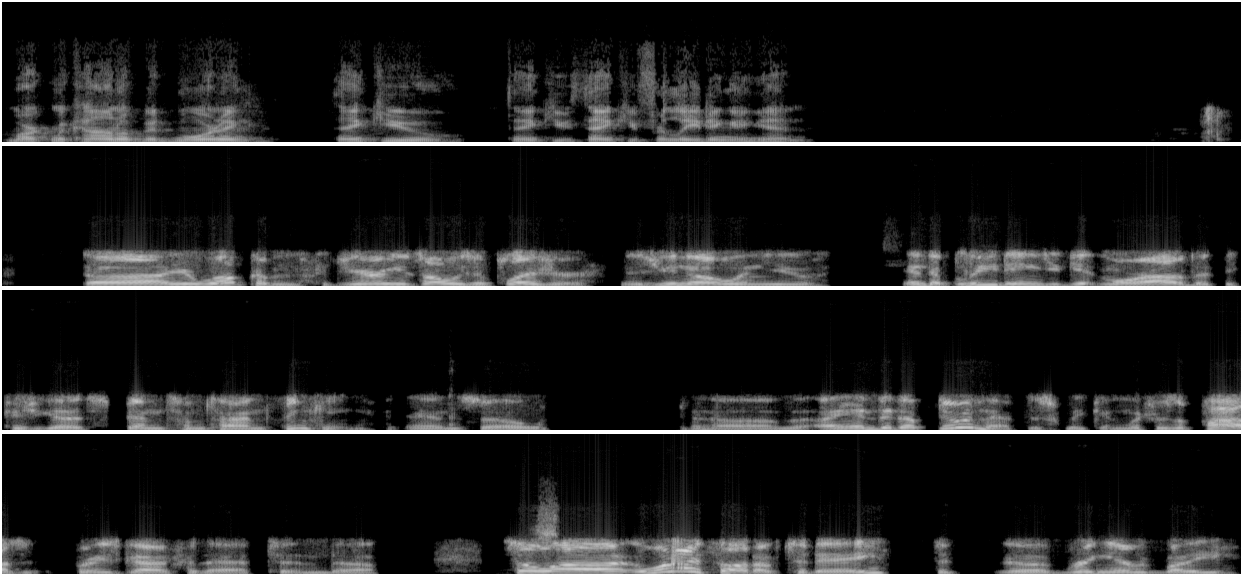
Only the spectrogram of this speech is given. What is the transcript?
Mark McConnell, good morning. Thank you. Thank you. Thank you for leading again. Uh, you're welcome, Jerry. It's always a pleasure. As you know, when you end up leading, you get more out of it because you got to spend some time thinking. And so uh, I ended up doing that this weekend, which was a positive. Praise God for that. And uh, so, uh, what I thought of today to uh, bring everybody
